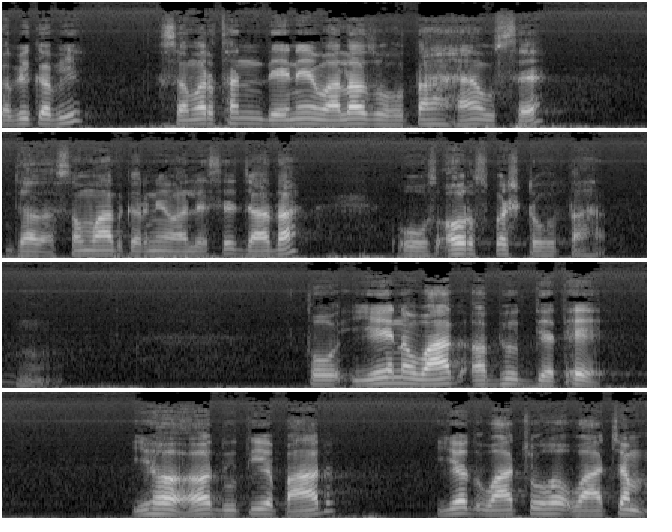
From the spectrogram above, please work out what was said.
कभी कभी समर्थन देने वाला जो होता है उससे ज़्यादा, संवाद करने वाले से ज़्यादा और स्पष्ट होता है। हम्म। तो ये न वाग अभ्युद्यते। यह द्वितीय पाद, यद वाचो वाचम,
